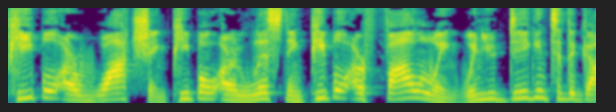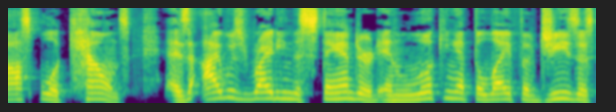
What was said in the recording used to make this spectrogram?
People are watching, people are listening, people are following. When you dig into the gospel accounts, as I was writing the standard and looking at the life of Jesus,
